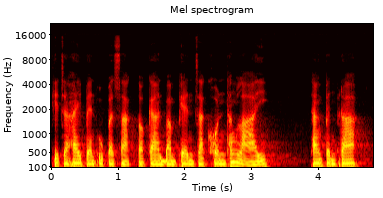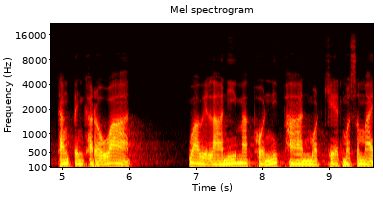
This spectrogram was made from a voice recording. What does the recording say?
ที่จะให้เป็นอุปสรรคต่อการบำเพ็ญจากคนทั้งหลาย ทั้งเป็นพระทั้งเป็นคารวาสว่าเวลานี้มรรคผลนิพพานหมดเขตหมดสมัย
